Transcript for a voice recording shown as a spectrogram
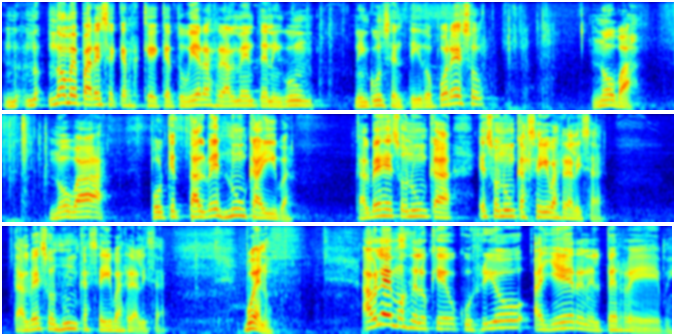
no, me parece que, tuviera realmente ningún, ningún sentido. Por eso no va. No va porque tal vez nunca iba. Tal vez eso nunca, eso nunca se iba a realizar. Tal vez eso nunca se iba a realizar. Bueno. Hablemos de lo que ocurrió ayer en el PRM.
